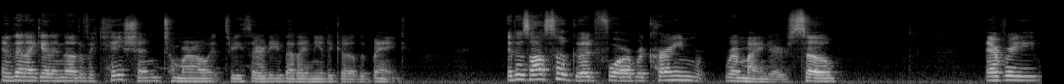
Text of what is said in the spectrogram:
And then I get a notification tomorrow at 3:30 that I need to go to the bank. It is also good for recurring reminders. So every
